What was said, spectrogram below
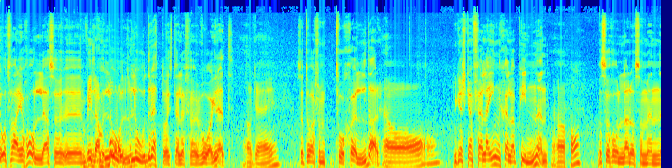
åt varje håll, alltså eh, lod, lodrätt då istället för vågrätt. Okej. Så att du har som två sköldar. Ja. Du kanske kan fälla in själva pinnen Jaha. Och så hålla då som en...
